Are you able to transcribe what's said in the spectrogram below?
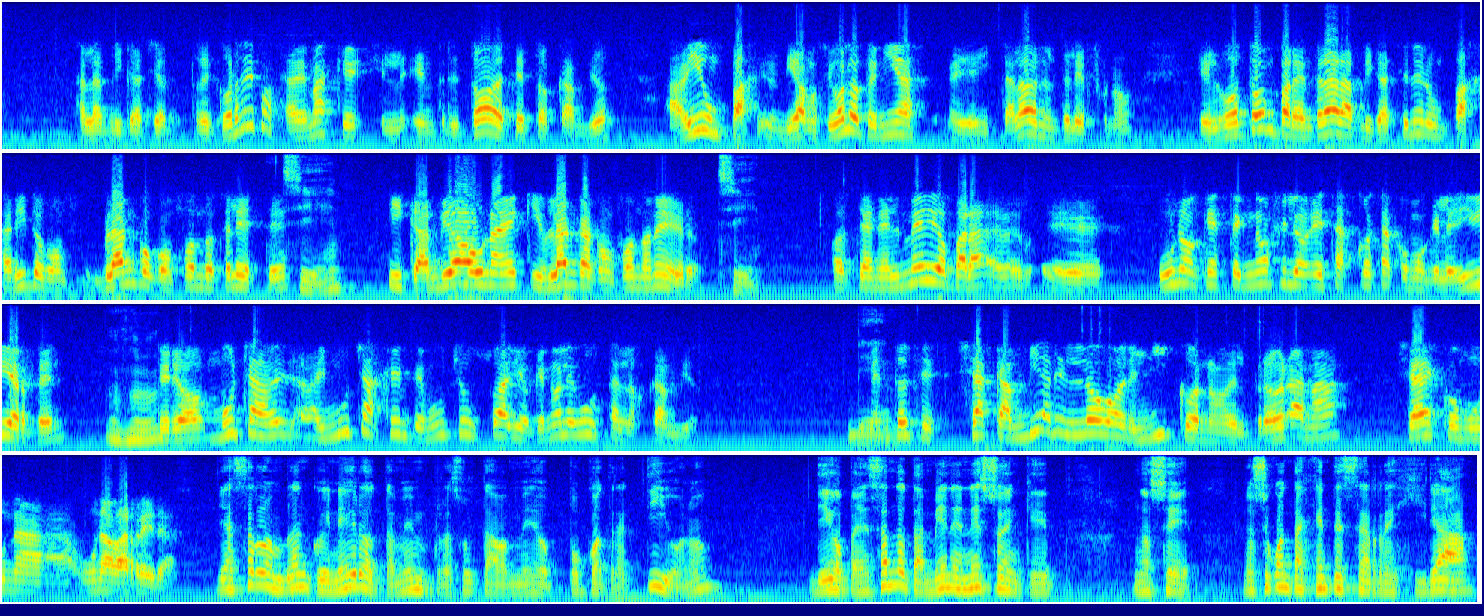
A la aplicación. Recordemos además que entre todos estos cambios había un, digamos, si vos lo tenías eh, instalado en el teléfono, el botón para entrar a la aplicación era un pajarito con, blanco con fondo celeste. Sí y cambió a una X blanca con fondo negro. Sí. O sea, en el medio para eh, uno que es tecnófilo, esas cosas como que le divierten, pero muchas hay mucha gente, mucho usuario que no le gustan los cambios. Entonces, ya cambiar el logo del icono del programa ya es como una, una barrera. Y hacerlo en blanco y negro también resulta medio poco atractivo, ¿no? Digo, pensando también en eso, en que, no sé, no sé cuánta gente se regirá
